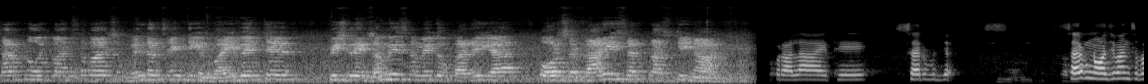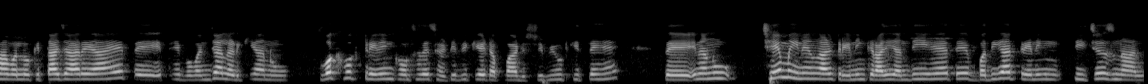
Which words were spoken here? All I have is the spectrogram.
ਸਰਬ ਨੌਜਵਾਨ ਸਭਾ ਸੁਖਵਿੰਦਰ ਸਿੰਘ ਦੀ ਅਗਵਾਈ ਵਿੱਚ ਪਿਛਲੇ ਲੰਬੇ ਸਮੇਂ ਤੋਂ ਕਰ ਰਹੀ ਆ ਔਰ ਸਰਕਾਰੀ ਸਰਪ੍ਰਸਤੀ ਨਾਲ। ਉਪਰਾਲਾ ਇੱਥੇ ਸਰਵ ਸਰਵ ਨੌਜਵਾਨ ਸਭਾ ਵੱਲੋਂ ਕੀਤਾ ਜਾ ਰਿਹਾ ਹੈ ਤੇ ਇੱਥੇ 52 ਲੜਕੀਆਂ ਨੂੰ ਵੱਖ-ਵੱਖ ਟ੍ਰੇਨਿੰਗ ਕਾਉਂਸਲ ਦੇ ਸਰਟੀਫਿਕੇਟ ਆਪਾਂ ਡਿਸਟ੍ਰੀਬਿਊਟ ਕੀਤੇ ਹੈ ਤੇ ਇਹਨਾਂ ਨੂੰ 6 ਮਹੀਨੇ ਨਾਲ ਟ੍ਰੇਨਿੰਗ ਕਰਾਈ ਜਾਂਦੀ ਹੈ ਤੇ ਵਧੀਆ ਟ੍ਰੇਨਿੰਗ ਟੀਚਰਸ ਨਾਲ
